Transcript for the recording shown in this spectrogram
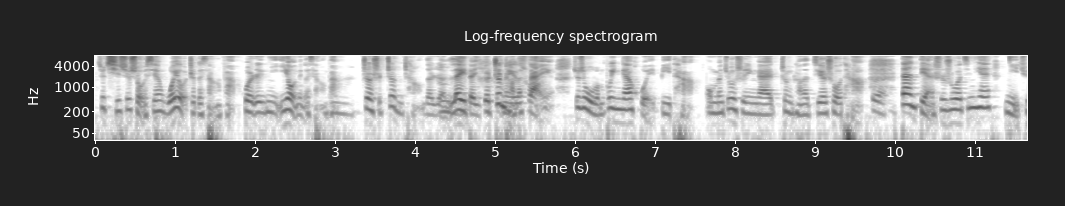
就其实首先我有这个想法，或者你有那个想法，嗯这是正常的人类的一个正常的反应，就是我们不应该回避它，我们就是应该正常的接受它。对，但点是说，今天你去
